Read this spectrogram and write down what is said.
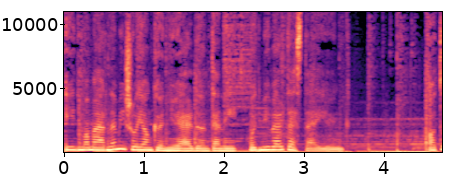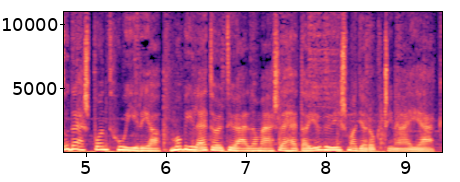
Így ma már nem is olyan könnyű eldönteni, hogy mivel teszteljünk. A tudás.hu írja, mobil etöltőállomás lehet a jövő és magyarok csinálják.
